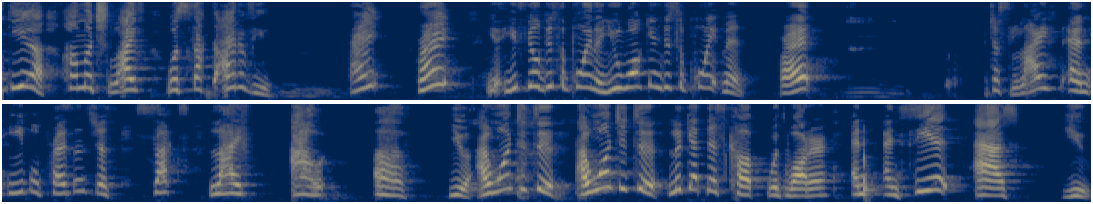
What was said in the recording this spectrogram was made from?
idea how much life was sucked out of you, right? Right? You, you feel disappointed. You walk in disappointment, right? Just life and evil presence just sucks life out of you. I want you to, I want you to look at this cup with water and, and see it as you.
